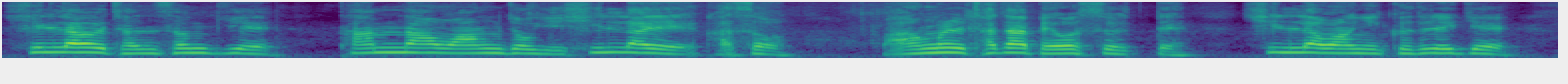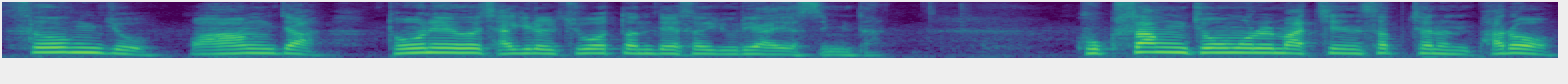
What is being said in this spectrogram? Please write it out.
신라의 전성기에 담나 왕족이 신라에 가서 왕을 찾아 배웠을 때 신라 왕이 그들에게 성주, 왕자, 돈의 자기를 주었던 데서 유래하였습니다. 국상 조문을 마친 섭천은 바로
